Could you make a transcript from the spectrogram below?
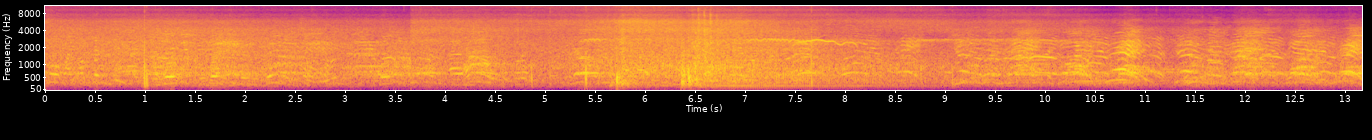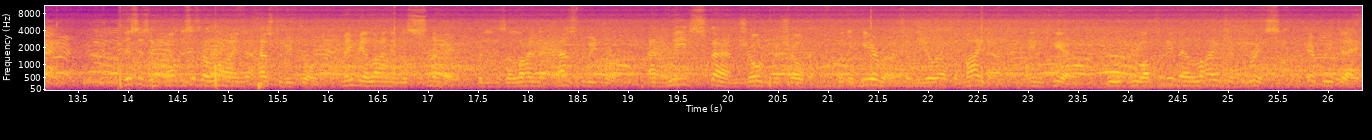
方が当たってるんで、ここ、ここ行ってくれ。Has to be drawn. Maybe a line in the snow, but it is a line that has to be drawn. And we stand shoulder to shoulder with the heroes of the Euro of the Maidan in Kiev, who, who are putting their lives at risk every day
